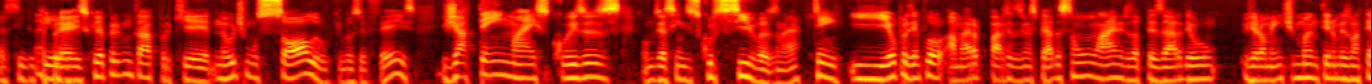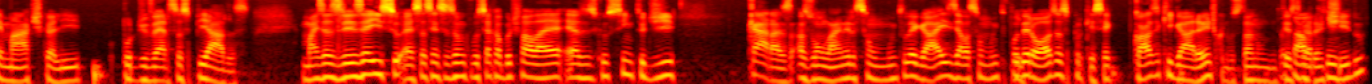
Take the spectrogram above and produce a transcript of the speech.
assim, do É, que... é isso que eu ia perguntar, porque no último solo que você fez, já tem mais coisas, vamos dizer assim, discursivas, né? Sim, E eu, por exemplo, a maior parte das minhas piadas são online, apesar de eu geralmente manter a mesma temática ali por diversas piadas. Mas às vezes é isso, essa sensação que você acabou de falar é, é às vezes que eu sinto de. Cara, as, as onliners são muito legais e elas são muito poderosas, porque você quase que garante, quando você tá num texto Total, garantido,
